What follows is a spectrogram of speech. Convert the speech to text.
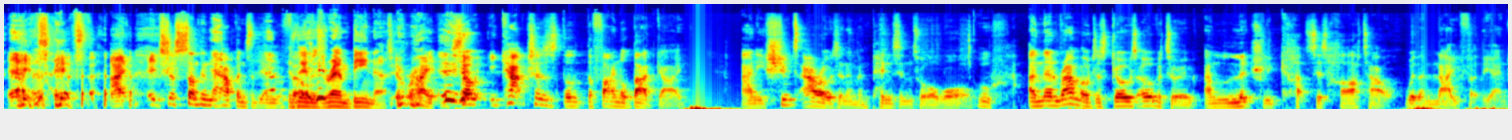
It's it's I, it's just something that happens at the end of the His film. name is Rambina. Right. So he captures the, the final bad guy and he shoots arrows in him and pins him to a wall. And then Rambo just goes over to him and literally cuts his heart out with a knife at the end.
